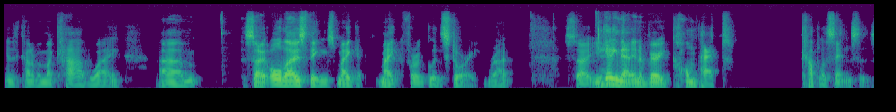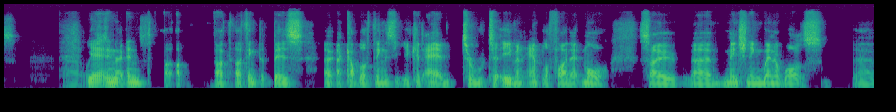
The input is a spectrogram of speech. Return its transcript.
in a kind of a macabre way. Um, so all those things make it make for a good story, right? So you're Yeah. getting that in a very compact couple of sentences. uh, yeah, and, and I, I, think that there's a, a couple of things that you could add to to even amplify that more. So uh, mentioning when it was, uh,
